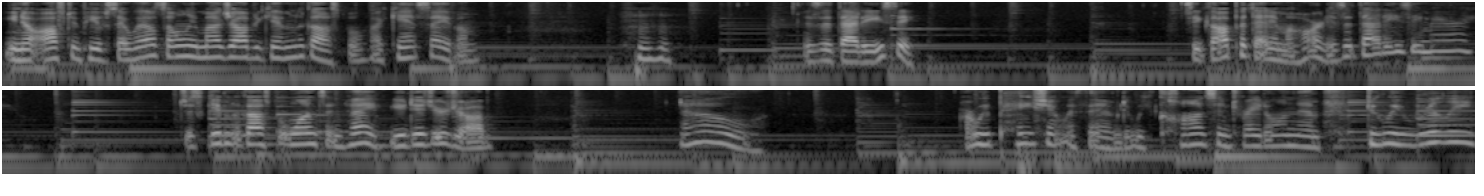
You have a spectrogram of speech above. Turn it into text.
you know, often people say, well, it's only my job to give them the gospel. I can't save them. Is it that easy? See, God put that in my heart. Is it that easy, Mary? Just give them the gospel once and hey, you did your job. No. Are we patient with them? Do we concentrate on them? Do we really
